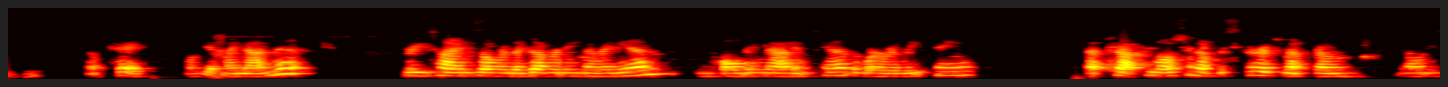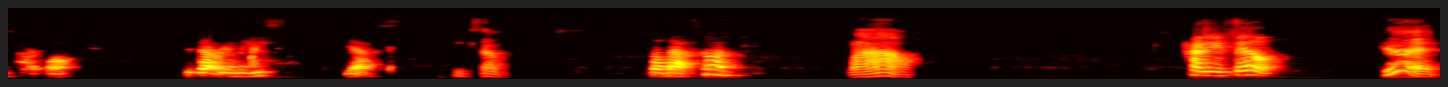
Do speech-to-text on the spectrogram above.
Mm-hmm. Okay, I'll get my magnet three times over the governing meridian and holding that intent that we're releasing that trapped emotion of discouragement from Melanie's heart wall. Did that release? Yes. I think so. So that's gone. Wow. How do you feel? Good.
